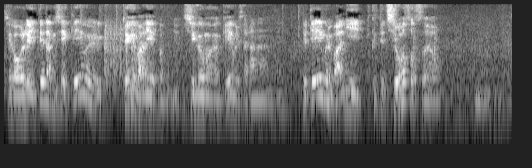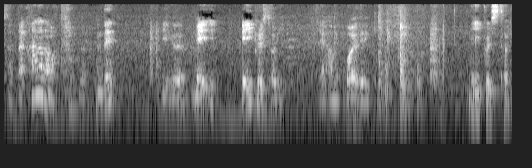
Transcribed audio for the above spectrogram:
제가 원래 이때 당시에 게임을 되게 많이 했거든요. 지금은 게임을 잘 안 하는데. 근데 게임을 많이 그때 지웠었어요. 음, 그래서 딱 하나 남았더라고요. 근데 이그 메이, 메이플 스토리 제가 한번 보여드릴게요. 메이플 스토리.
